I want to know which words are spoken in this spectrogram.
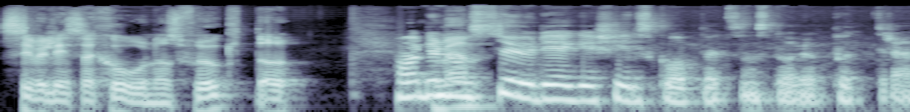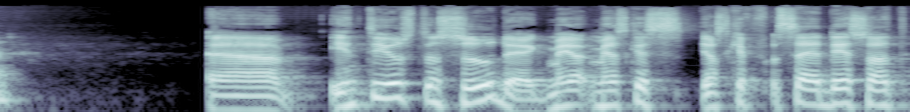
civilisationens frukter. Har du Men, någon surdeg i kylskåpet som står och puttrar? Eh, inte just en surdeg, men jag, men jag, ska, jag ska säga det så att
